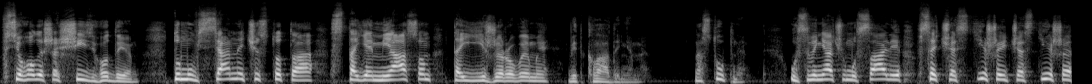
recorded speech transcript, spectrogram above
всього лише 6 годин. Тому вся нечистота стає м'ясом та її жировими відкладеннями. Наступне. У свинячому салі все частіше і частіше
